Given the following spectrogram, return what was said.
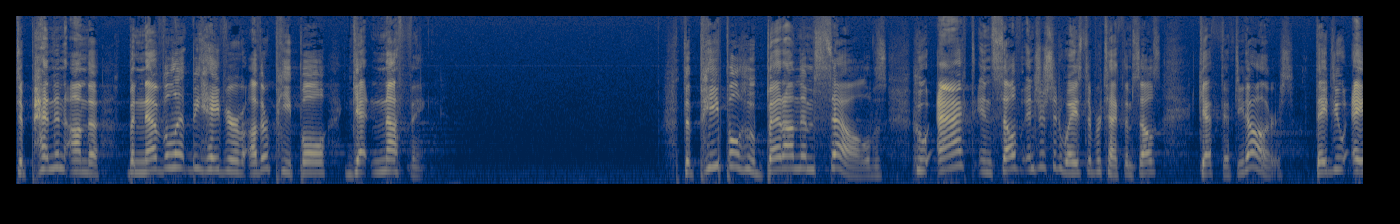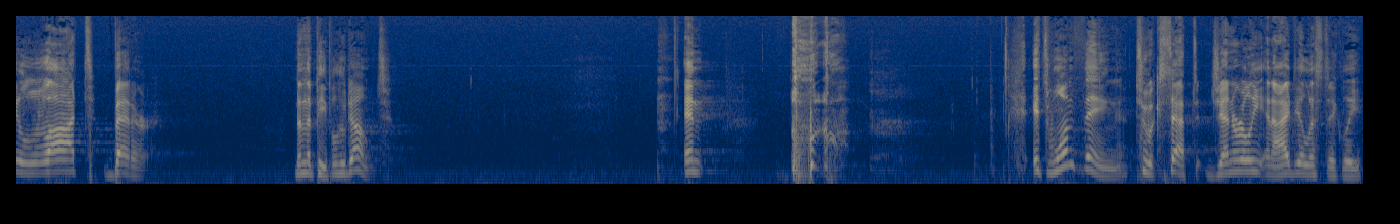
dependent on the benevolent behavior of other people get nothing. The people who bet on themselves, who act in self-interested ways to protect themselves, get $50. They do a lot better than the people who don't. And It's one thing to accept generally and idealistically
